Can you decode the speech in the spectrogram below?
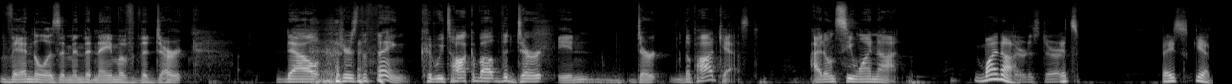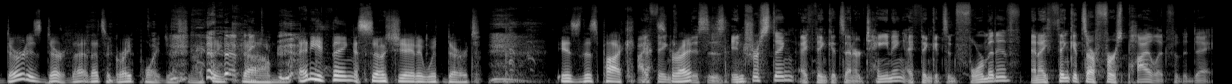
vandalism in the name of the dirt. Now here's the thing. Could we talk about the dirt in dirt the podcast? I don't see why not. Why not? Dirt is dirt. It's basic. Yeah, dirt is dirt. That, that's a great point, Justin. I think um, anything associated with dirt is this podcast. I think right. this is interesting. I think it's entertaining. I think it's informative. And I think it's our first pilot for the day.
